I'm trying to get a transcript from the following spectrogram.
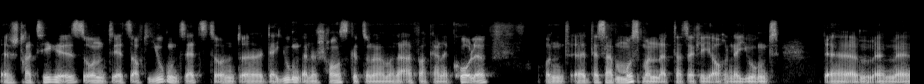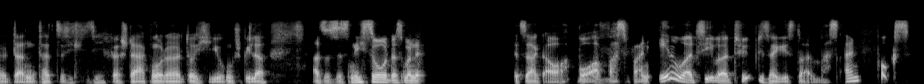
äh, Stratege ist und jetzt auf die Jugend setzt und äh, der Jugend eine Chance gibt, sondern man hat einfach keine Kohle. Und äh, deshalb muss man tatsächlich auch in der Jugend ähm, äh, dann tatsächlich sich verstärken oder durch Jugendspieler. Also es ist nicht so, dass man jetzt sagt, oh, boah, was für ein innovativer Typ dieser Gistol, was ein Fuchs.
